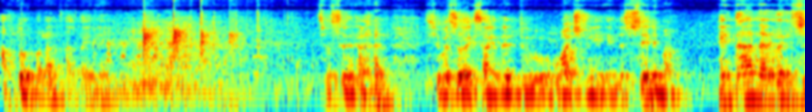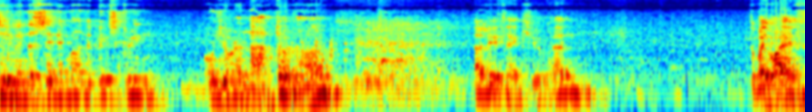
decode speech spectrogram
aktor pala ang tatay niya. Was, uh, she was so excited to watch me in the cinema. Hey Dad, I will see you in the cinema on the big screen. Oh, you're an actor, huh? Ali, thank you. And to my wife,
